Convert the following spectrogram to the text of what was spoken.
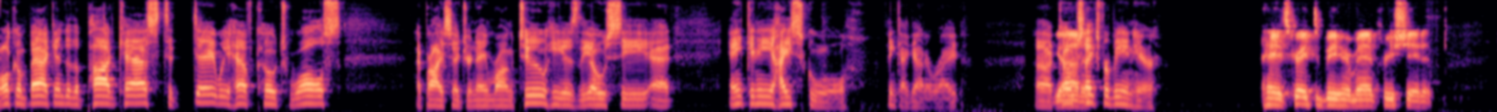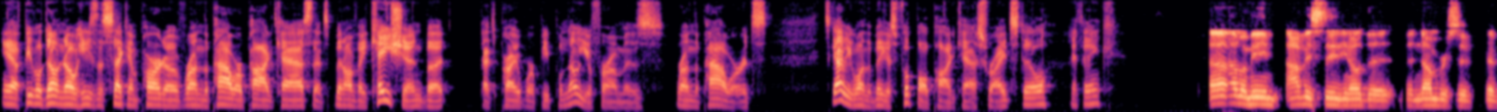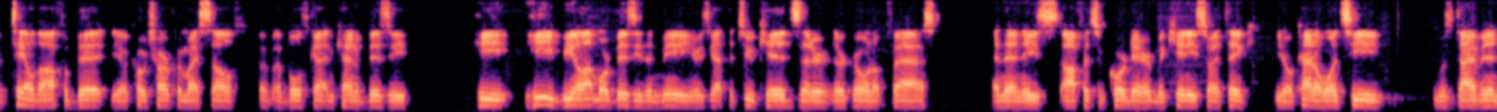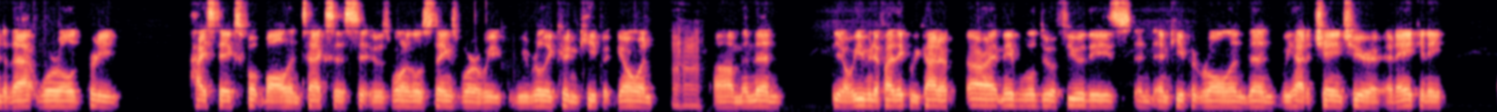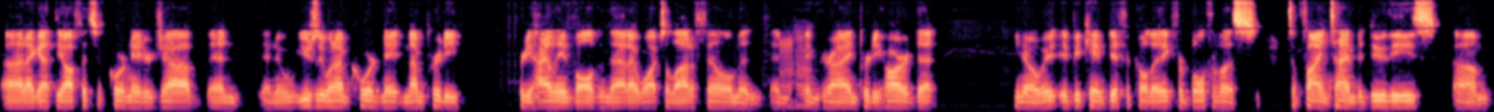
Welcome back into the podcast. Today we have Coach Walsh. I probably said your name wrong too. He is the OC at Ankeny High School. I think I got it right. Uh, Coach, it. thanks for being here. Hey, it's great to be here, man. Appreciate it. Yeah, if people don't know, he's the second part of Run the Power podcast that's been on vacation, but that's probably where people know you from is Run the Power. It's it's got to be one of the biggest football podcasts, right? Still, I think. Um, I mean, obviously, you know the the numbers have, have tailed off a bit. You know, Coach Harp and myself have, have, both gotten kind of busy. He he being a lot more busy than me. You know, he's got the two kids that are they're growing up fast, and then he's offensive coordinator at McKinney. So I think you know, kind of once he was diving into that world, pretty high stakes football in Texas, it was one of those things where we we really couldn't keep it going. Mm-hmm. Um, and then you know, even if I think we kind of, all right, maybe we'll do a few of these and, and keep it rolling, then we had a change here at Ankeny. Uh, and I got the offensive coordinator job. And, and usually when I'm coordinating, I'm pretty, pretty highly involved in that. I watch a lot of film and, and, Mhm. and grind pretty hard that, you know, it, it became difficult, I think, for both of us to find time to do these. Um,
